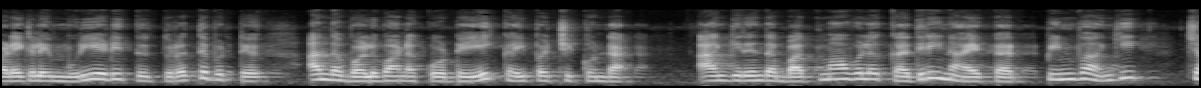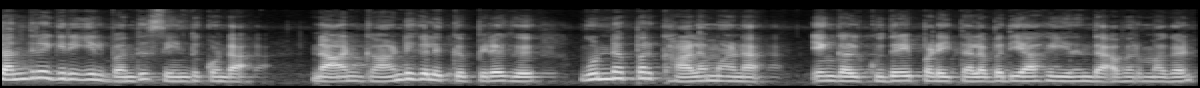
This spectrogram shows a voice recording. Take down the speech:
படைகளை முறியடித்து துரத்துவிட்டு அந்த வலுவான கோட்டையை கைப்பற்றிக் கொண்டார் அங்கிருந்த பத்மாவுல கதிரி நாயக்கர் பின்வாங்கி சந்திரகிரியில் வந்து சேர்ந்து கொண்டார். நான்கு ஆண்டுகளுக்கு பிறகு குண்டப்பர் காலமானார். எங்கள் குதிரைப்படை தளபதியாக இருந்த அவர் மகன்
